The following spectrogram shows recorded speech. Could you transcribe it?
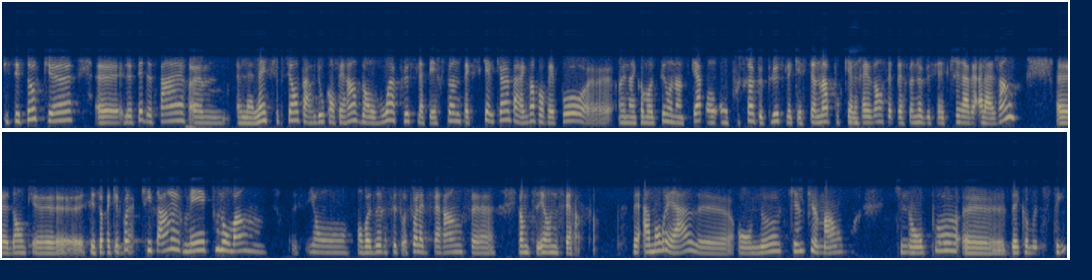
Puis c'est sûr que euh, le fait de faire euh, l'inscription par vidéoconférence, ben, on voit plus la personne. Fait que si quelqu'un, par exemple, n'aurait pas euh, un incommodité ou un handicap, on, on pousserait un peu plus le questionnement pour quelle raison cette personne-là veut s'inscrire à, à l'agence. Euh, donc, euh, c'est ça. Fait qu'il n'y a pas de critères, mais tous nos membres, ils ont, on va dire, c'est soit, soit la différence, euh, ils ont une, ils ont une différence. ouais. À Montréal, euh, on a quelques membres qui n'ont pas euh, d'incommodité.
